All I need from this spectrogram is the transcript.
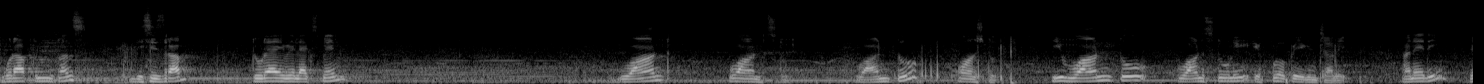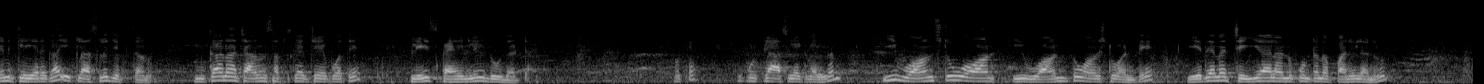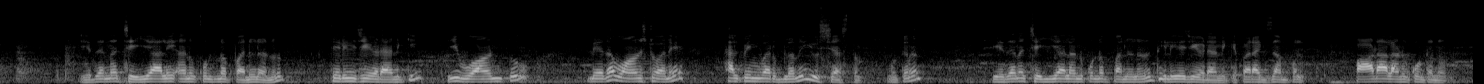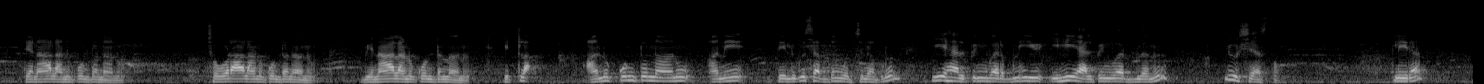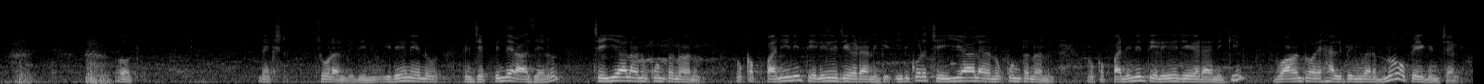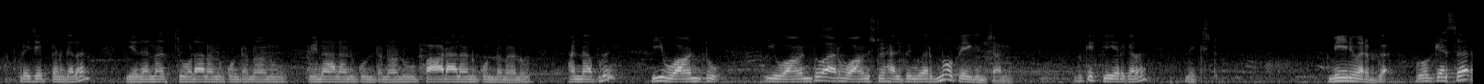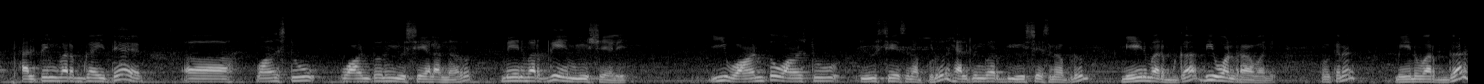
Good afternoon, friends. This is Ram. Today I will explain want, wants to. Want to, wants to. ఈ want to wants టుని ఎప్పుడు ఉపయోగించాలి అనేది నేను క్లియర్గా ఈ క్లాస్లో చెప్తాను ఇంకా నా ఛానల్ సబ్స్క్రైబ్ చేయకపోతే please kindly do that okay ఇప్పుడు క్లాస్లోకి వెళ్దాం ఈ వాన్స్ టు వాన్ ఈ వాంట్ టు వాన్స్ టు అంటే ఏదైనా చెయ్యాలనుకుంటున్న పనులను ఏదైనా చెయ్యాలి అనుకుంటున్న పనులను తెలియజేయడానికి ఈ వాన్ టు లేదా వాన్స్ టు అనే హెల్పింగ్ వర్బ్లను యూస్ చేస్తాం. ఓకేనా? ఏదైనా చెయ్యాలనుకున్న పనులను తెలియజేయడానికి ఫర్ ఎగ్జాంపుల్ పాడాలనుకుంటున్నాం తినాలనుకుంటున్నాను చూడాలనుకుంటున్నాను వినాలనుకుంటున్నాను ఇట్లా అనుకుంటున్నాను అనే తెలుగు శబ్దం వచ్చినప్పుడు ఈ హెల్పింగ్ వర్బ్ని ఈ- ఈ హెల్పింగ్ వర్బ్లను యూస్ చేస్తాం. క్లియరా? ఓకే. నెక్స్ట్ చూడండి దీన్ని ఇదే నేను నేను చెప్పిందే రాశాను. చెయ్యాలనుకుంటున్నాను. ఒక పనిని తెలియజేయడానికి ఇది కూడా చెయ్యాలి అనుకుంటున్నాను ఒక పనిని తెలియజేయడానికి వాంట్ అనే హెల్పింగ్ వర్బ్ను ఉపయోగించాలి. ఇప్పుడే చెప్పాను కదా ఏదైనా చూడాలనుకుంటున్నాను వినాలనుకుంటున్నాను పాడాలనుకుంటున్నాను అన్నప్పుడు ఈ వాంట్ ఈ want to or wants to helping వర్బ్ను ఉపయోగించాలి. ఓకే క్లియర్ కదా? నెక్స్ట్. మెయిన్ వర్బ్గా ఓకే సార్ హెల్పింగ్ వర్బ్గా అయితే వాన్స్ టు వాంట్ టూని యూజ్ చేయాలన్నారు. మెయిన్ వర్బ్గా ఏం యూజ్ చేయాలి? ఈ want to wants to use చేసినప్పుడు హెల్పింగ్ వర్బ్ యూజ్ చేసినప్పుడు మెయిన్ వర్బ్గా బీ వన్ రావాలి. ఓకేనా మెయిన్ వర్బ్గా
